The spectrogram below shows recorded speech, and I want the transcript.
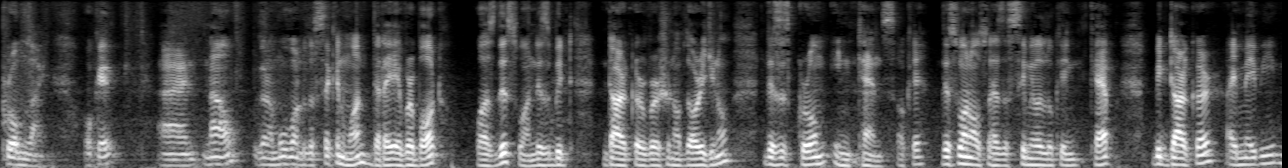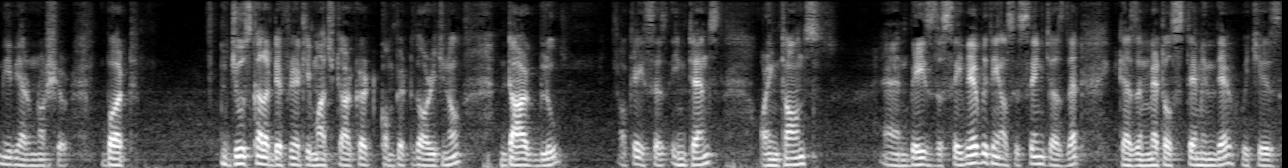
chrome line okay? And now we're gonna move on to the second one that I ever bought was this one. This is a bit darker version of the original. This is chrome intense okay? This one also has a similar looking cap. Bit darker i maybe maybe i'm not sure. But juice color definitely much darker compared to the original. Dark blue okay? It says intense or intense and base the same. Everything else is same just that it has a metal stem in there which is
